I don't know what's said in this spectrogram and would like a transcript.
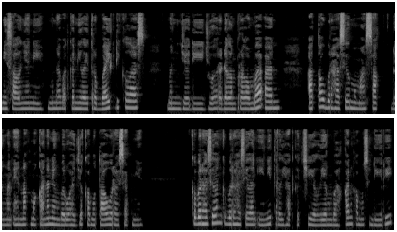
Misalnya nih, mendapatkan nilai terbaik di kelas, menjadi juara dalam perlombaan, atau berhasil memasak dengan enak makanan yang baru aja kamu tahu resepnya. Keberhasilan-keberhasilan ini terlihat kecil yang bahkan kamu sendiri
